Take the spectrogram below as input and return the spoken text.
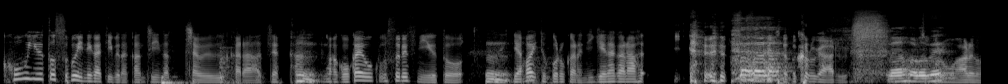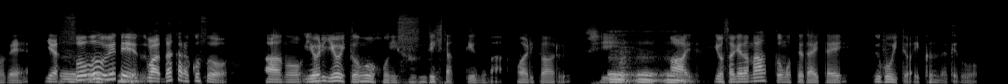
こう言うとすごいネガティブな感じになっちゃうから、若干、うんまあ誤解を恐れずに言うと、うん。やばいところから逃げながら い進んできたところがあるなるほどねところ。もあるので、いや、うんその上で、うんまあだからこそ、あの、より良いと思う方に進んできたっていうのが割とあるし、うんうんうん。まあ、良さげだなと思って大体動いてはいくんだけど、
